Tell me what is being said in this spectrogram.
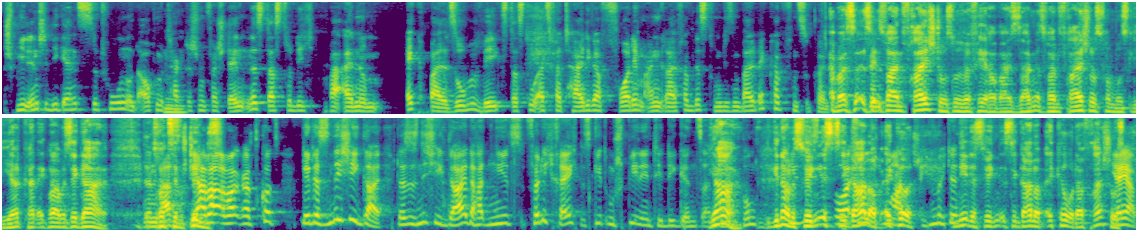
Spielintelligenz zu tun und auch mit mhm. taktischem Verständnis, dass du dich bei einem Eckball so bewegst, dass du als Verteidiger vor dem Angreifer bist, um diesen Ball wegköpfen zu können. Aber es, es, es war ein Freistoß, muss man fairerweise sagen. Es war ein Freistoß von Muslia, kein Eckball, aber ist egal. Dann Trotzdem stimmt. Ja, aber, aber ganz kurz, nee, das ist nicht egal. Das ist nicht egal, da hat Nils völlig recht. Es geht um Spielintelligenz. ja, genau, deswegen ist es egal, ob Ecke. nee, deswegen ist egal, ob Ecke oder Freistoß. Ja, ja.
